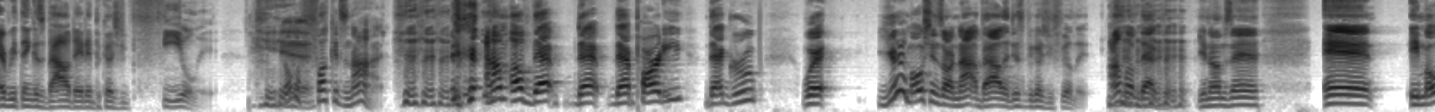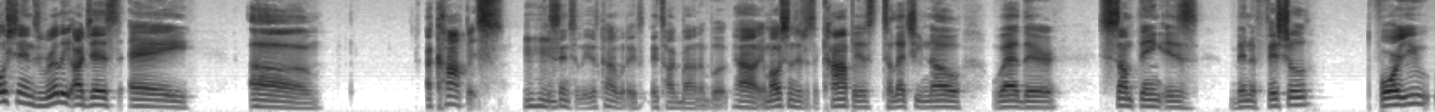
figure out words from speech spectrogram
everything is validated because you feel it. Yeah. No, the fuck it's not. I'm of that that that party, that group where your emotions are not valid just because you feel it. I'm of that group. You know what I'm saying? And emotions really are just a um a compass Mhm. essentially. It's kind of what they, they talk about in the book. How emotions are just a compass to let you know whether something is beneficial for you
